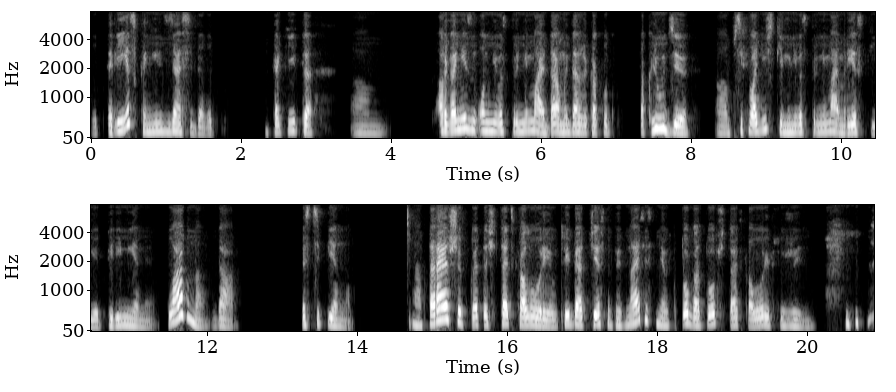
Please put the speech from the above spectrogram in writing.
Вот резко нельзя себя вот какие-то организм, он не воспринимает, да, мы даже как вот, как люди а, психологически мы не воспринимаем резкие перемены. Плавно, да, постепенно. А вторая ошибка – это считать калории. Вот, ребят, честно признайтесь мне, кто готов считать калории всю жизнь?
